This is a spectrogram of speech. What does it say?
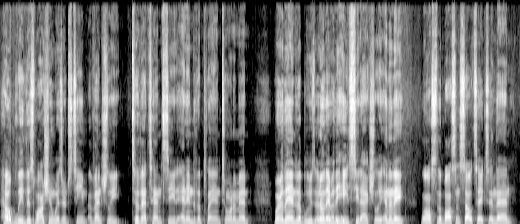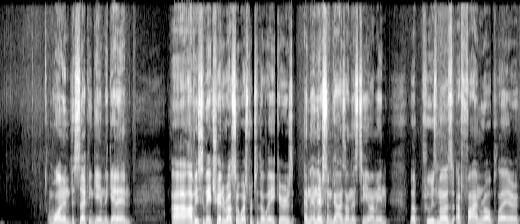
helped lead this Washington Wizards team eventually to that 10 seed and into the play-in tournament, where they ended up losing. No, they were the 8 seed actually, and then they lost to the Boston Celtics, and then won in the second game to get in. Uh, obviously, they traded Russell Westbrook to the Lakers, and and there's some guys on this team. I mean, look, Kuzma's a fine role player.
